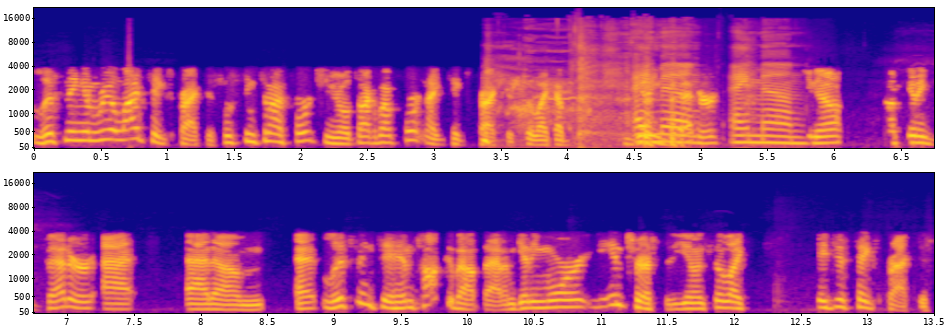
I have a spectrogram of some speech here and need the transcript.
listening in real life takes practice. Listening to my 14 year old talk about Fortnite takes practice. So like I'm getting Amen. better. Amen. You know, I'm getting better at at um at listening to him talk about that. I'm getting more interested. You know, and so like it just takes practice.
